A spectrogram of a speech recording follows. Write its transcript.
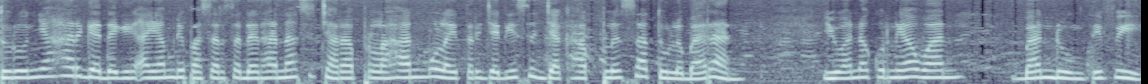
Turunnya harga daging ayam di pasar sederhana secara perlahan mulai terjadi sejak H plus 1 lebaran. Yuwana Kurniawan, Bandung TV.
